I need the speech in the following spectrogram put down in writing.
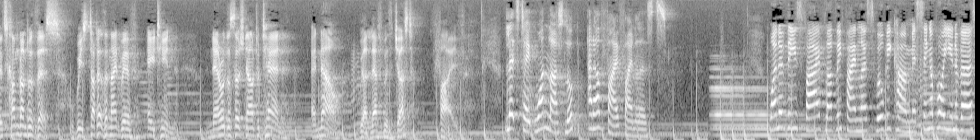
It's come down to this. We started the night with 18, narrowed the search down to 10, and now we are left with just 5. Let's take one last look at our five finalists. One of these five lovely finalists will become Miss Singapore Universe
